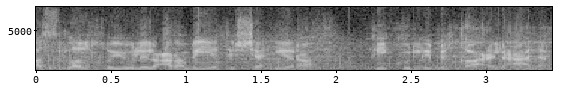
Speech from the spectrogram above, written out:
أصل الخيول العربية الشهيرة في كل بقاع العالم.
